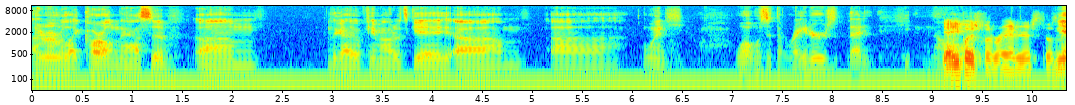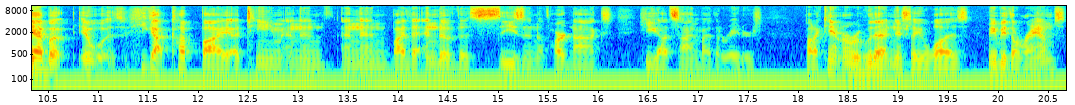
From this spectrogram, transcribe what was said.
I remember like Carl Nassib, um, the guy who came out as gay. Um, uh, when he, what was it? The Raiders that he, no. Yeah, he plays for the Raiders, doesn't he? Yeah, but it was he got cut by a team, and then and then by the end of the season of Hard Knocks, he got signed by the Raiders. But I can't remember who that initially was. Maybe the Rams.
